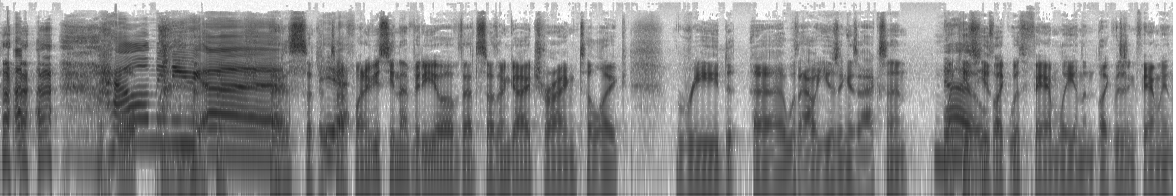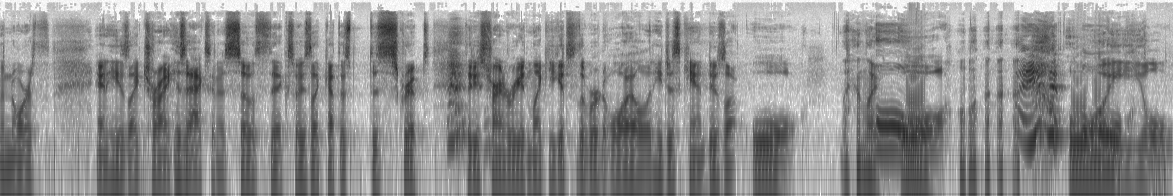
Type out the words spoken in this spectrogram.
How many? Uh, that is such a yeah. tough one. Have you seen that video of that southern guy trying to like read uh, without using his accent? Like he's, he's like with family and then like visiting family in the north, and he's like trying. His accent is so thick, so he's like got this this script that he's trying to read, and like he gets to the word oil, and he just can't do. It's like oh, and like Oh. oil, oil.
